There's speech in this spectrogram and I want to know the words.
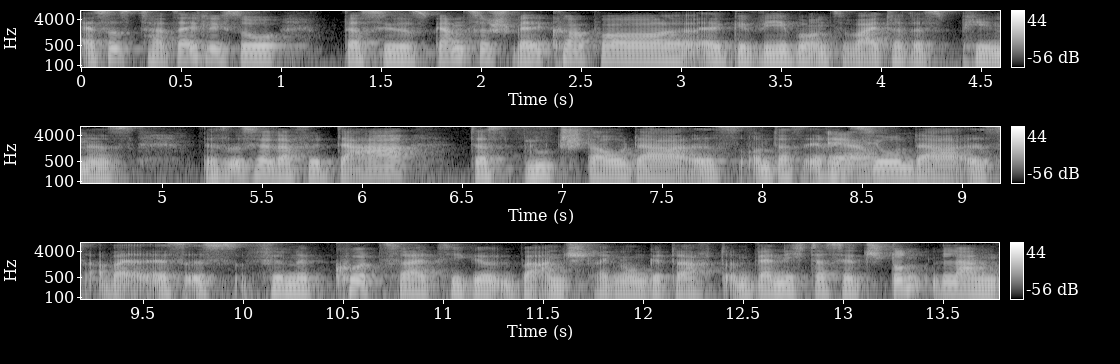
es ist tatsächlich so, dass dieses ganze Schwellkörpergewebe und so weiter des Penis, das ist ja dafür da, dass Blutstau da ist und dass Erektion da ist. Aber es ist für eine kurzzeitige Überanstrengung gedacht. Und wenn ich das jetzt stundenlang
